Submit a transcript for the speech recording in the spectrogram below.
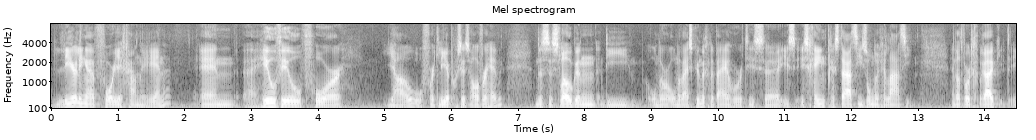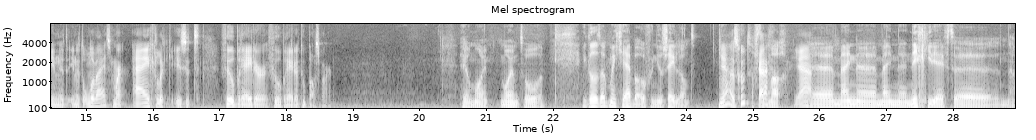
leerlingen voor je gaan rennen en uh, heel veel voor jou of voor het leerproces over hebben. Dus de slogan die onder onderwijskundigen erbij hoort is, uh, is, is geen prestatie zonder relatie. En dat wordt gebruikt in het, in het onderwijs, maar eigenlijk is het veel breder, veel breder toepasbaar. Heel mooi. Mooi om te horen. Ik wil het ook met je hebben over Nieuw-Zeeland. Ja, dat is goed. Als Graag. dat mag. Ja. Uh, mijn uh, mijn uh, nichtje die heeft, nou,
